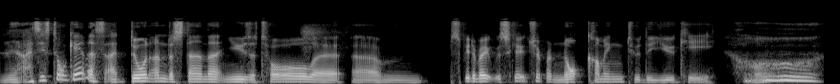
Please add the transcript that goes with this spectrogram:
Yeah, I just don't get this. I don't understand that news at all. Uh, um, with Scout Trooper not coming to the UK.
